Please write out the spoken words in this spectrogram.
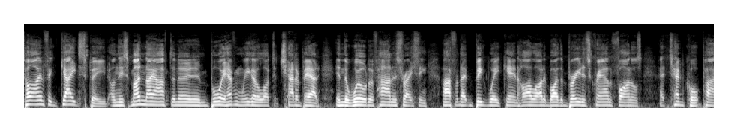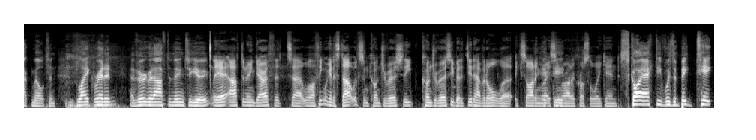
Time for Gait Speed on this Monday afternoon, and boy, haven't we got a lot to chat about in the world of harness racing after that big weekend highlighted by the Breeders' Crown finals at Tabcorp Park, Melton. Blake Redden, a very good afternoon to you. Yeah, afternoon, Gareth. It, uh, well, I think we're going to start with some controversy, controversy, but it did have it all uh, exciting It racing did. right across the weekend. Sky Active was a big tick.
